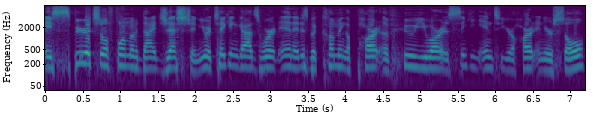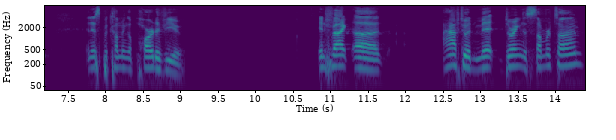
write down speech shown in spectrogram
a spiritual form of digestion. You are taking God's word in, it is becoming a part of who you are. It is sinking into your heart and your soul, and it's becoming a part of you. In fact, uh, I have to admit, during the summertime,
